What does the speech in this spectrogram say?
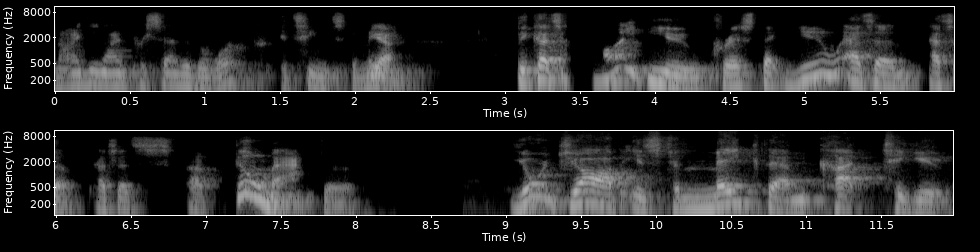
99% of the work, it seems to me. Yeah. Because my view, Chris, that you as a as a as a, a film actor, your job is to make them cut to you.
